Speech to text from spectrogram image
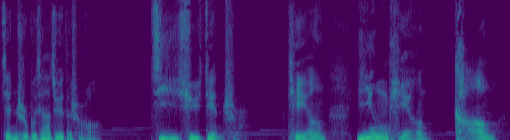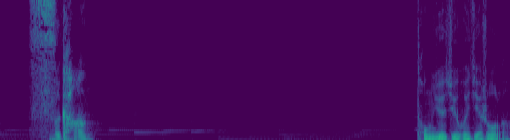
坚持不下去的时候，继续坚持，挺，硬挺。扛，死扛。同学聚会结束了，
